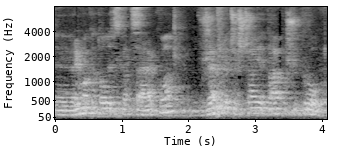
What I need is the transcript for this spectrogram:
е, Римо-католицька церква вже причащає також і кров,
